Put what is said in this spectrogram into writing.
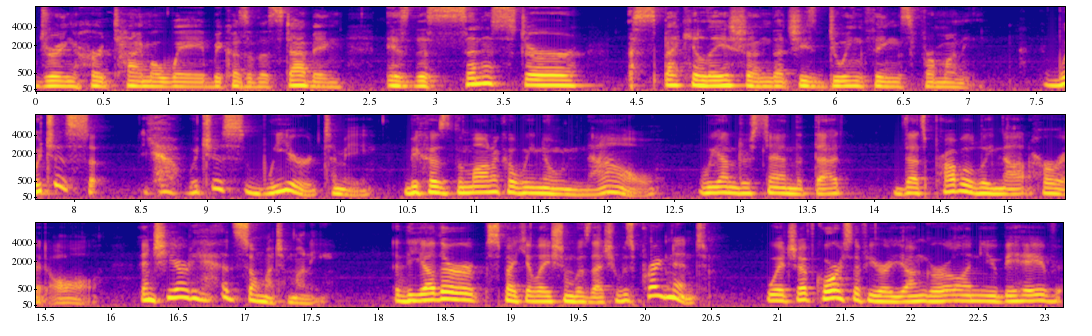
during her time away because of the stabbing, is this sinister speculation that she's doing things for money. Which is, yeah, which is weird to me because the Monica we know now, we understand that, that that's probably not her at all. And she already had so much money. The other speculation was that she was pregnant, which, of course, if you're a young girl and you behave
